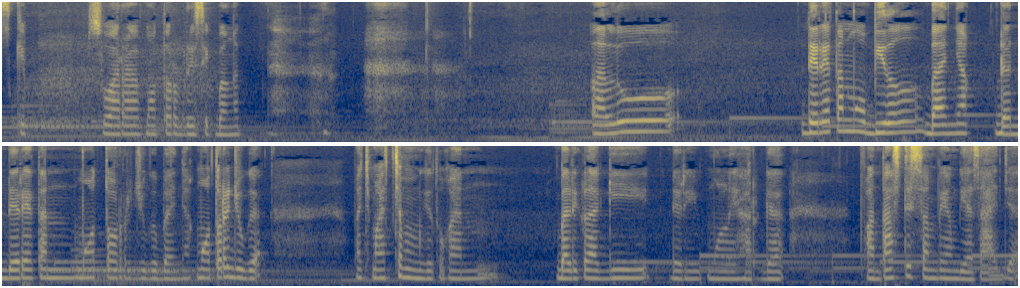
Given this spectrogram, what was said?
skip. Suara motor berisik banget. Lalu deretan mobil banyak dan deretan motor juga banyak. Motor juga macem-macem gitu kan. Balik lagi dari mulai harga fantastis sampai yang biasa aja.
